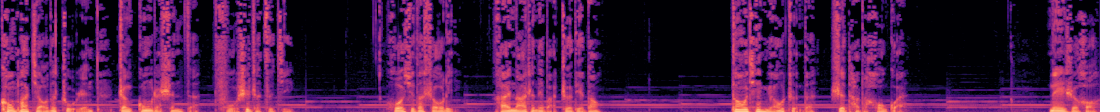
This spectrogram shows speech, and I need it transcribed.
恐怕脚的主人正弓着身子俯视着自己，或许他手里还拿着那把折叠刀，刀尖瞄准的是他的喉管。那时候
